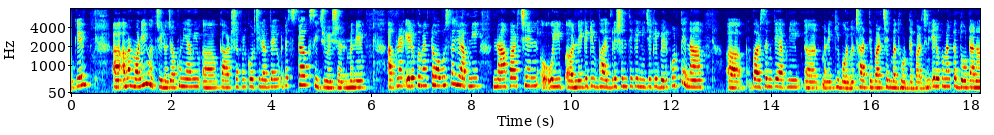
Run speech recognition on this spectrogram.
ওকে। আমার মনেই হচ্ছিল যখনই আমি কার্ড শাফল করছিলাম যাই হোক এটা স্টাক সিচুয়েশন মানে আপনার এরকম একটা অবস্থা যে আপনি না পারছেন ওই নেগেটিভ ভাইব্রেশন থেকে নিজেকে বের করতে, না পার্সনকে আপনি মানে কি বলব, ছাড়তে পারছেন বা ধরতে পারছেন, এরকম একটা দোটানা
